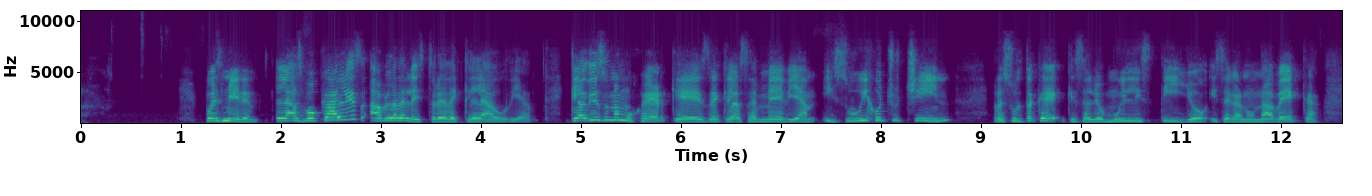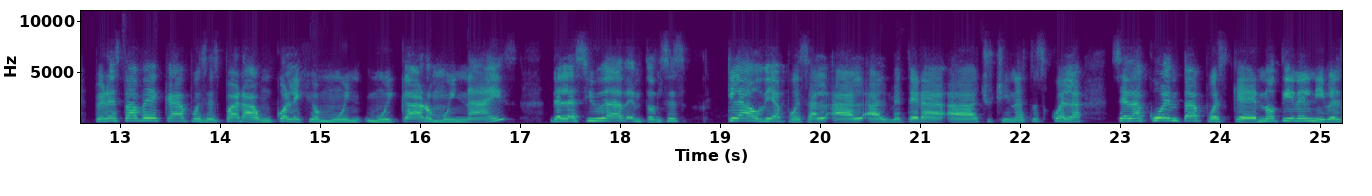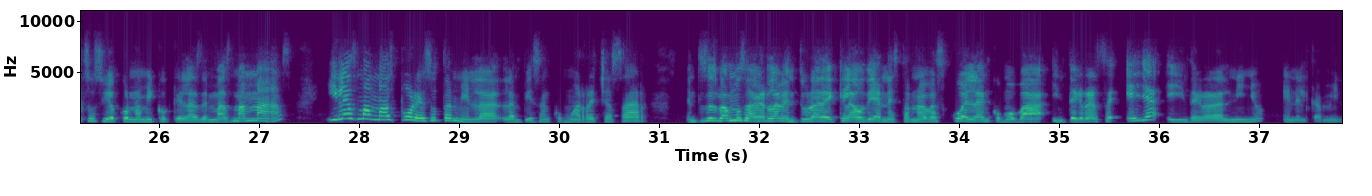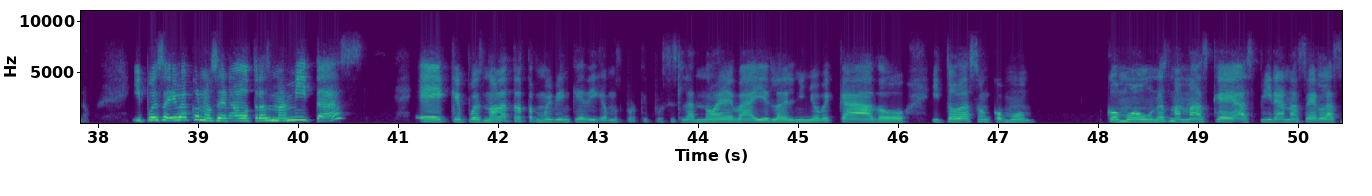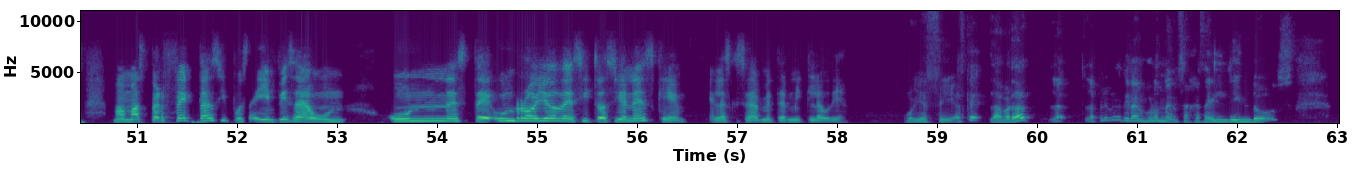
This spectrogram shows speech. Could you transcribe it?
Pues miren, las vocales habla de la historia de Claudia. Claudia es una mujer que es de clase media y su hijo Chuchín resulta que, que, salió muy listillo y se ganó una beca. Pero esta beca pues es para un colegio muy, muy caro, muy nice de la ciudad. Entonces Claudia, pues al, al, meter a, a, Chuchina a esta escuela, se da cuenta pues que no tiene el nivel socioeconómico que las demás mamás y las mamás por eso también la, la, empiezan como a rechazar. Entonces vamos a ver la aventura de Claudia en esta nueva escuela, en cómo va a integrarse ella e integrar al niño en el camino. Y pues ahí va a conocer a otras mamitas. Eh, que pues no la tratan muy bien que digamos porque pues es la nueva y es la del niño becado y todas son como como unas mamás que aspiran a ser las mamás perfectas y pues ahí empieza un, un, este, un rollo de situaciones que, en las que se va a meter mi Claudia. Oye, sí, es que la verdad, la, la película tiene algunos mensajes ahí lindos,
